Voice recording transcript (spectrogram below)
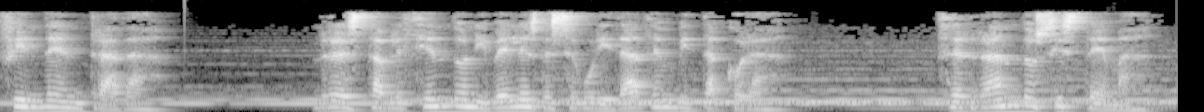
Fin de entrada. Restableciendo niveles de seguridad en bitácora. Cerrando sistema.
